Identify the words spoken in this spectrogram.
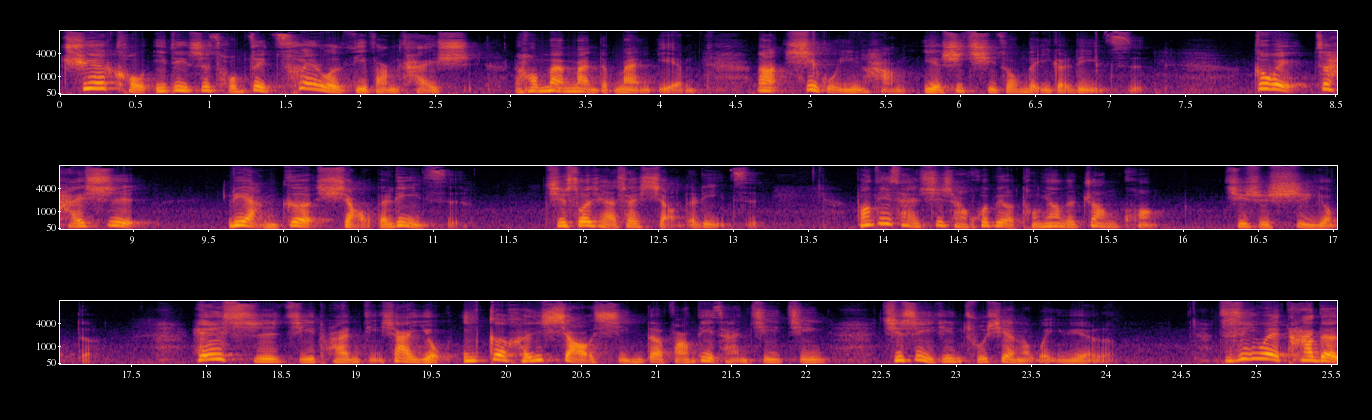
缺口一定是从最脆弱的地方开始，然后慢慢的蔓延。那矽谷银行也是其中的一个例子。各位，这还是两个小的例子，其实说起来算小的例子。房地产市场会不会有同样的状况？其实是有的。黑石集团底下有一个很小型的房地产基金，其实已经出现了违约了，只是因为它的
